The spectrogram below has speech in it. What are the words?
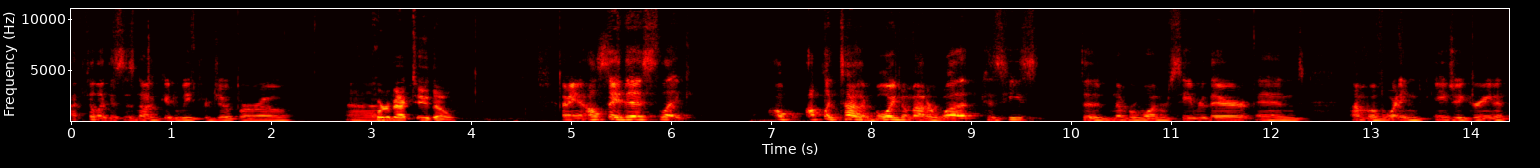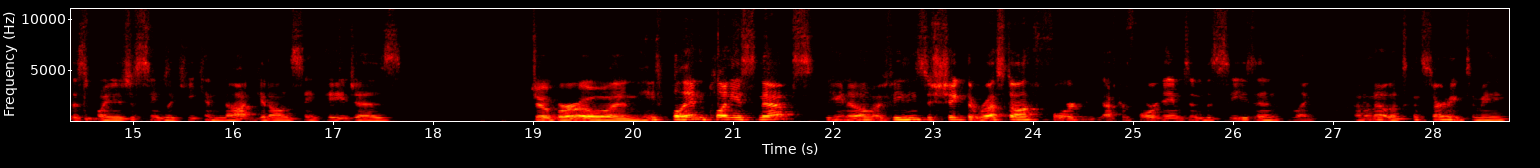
I feel like this is not a good week for Joe Burrow. Um, Quarterback too, though. I mean, I'll say this: like, I'll I'll play Tyler Boyd no matter what because he's the number one receiver there, and I'm avoiding AJ Green at this point. It just seems like he cannot get on the same page as Joe Burrow, and he's playing plenty of snaps. You know, if he needs to shake the rust off four after four games into the season, like I don't know, that's concerning to me.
